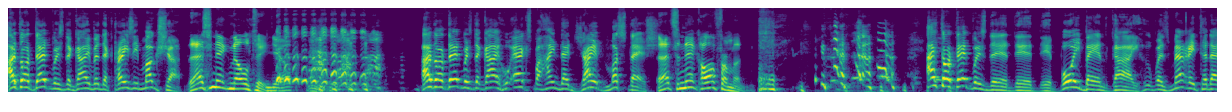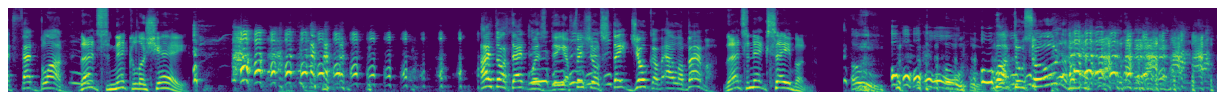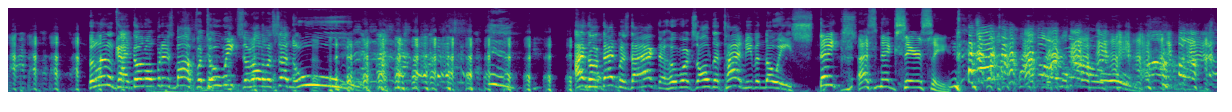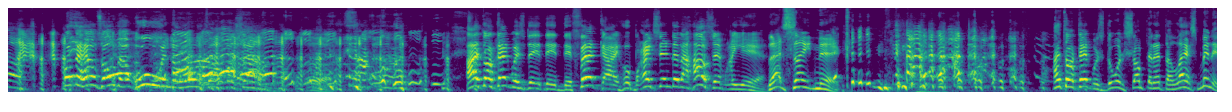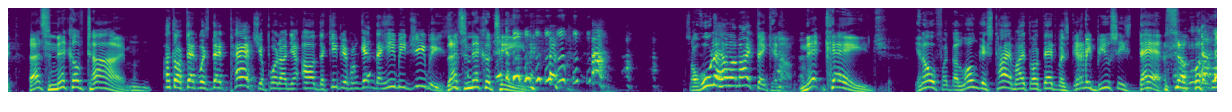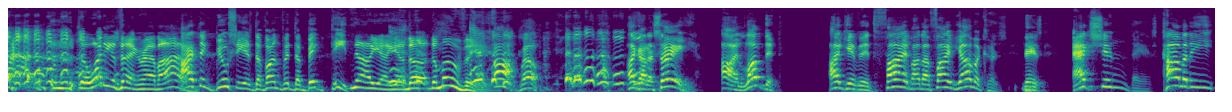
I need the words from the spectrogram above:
I thought that was the guy with the crazy mugshot. That's Nick Nolte. I thought that was the guy who acts behind that giant mustache. That's Nick Offerman. I thought that was the, the, the boy band guy who was married to that fat blonde. That's Nick Lachey. I thought that was the official state joke of Alabama. That's Nick Saban. Oh. What, too soon? the little guy don't open his mouth for two weeks and all of a sudden, ooh. I thought that was the actor who works all the time even though he stinks. That's Nick Searcy. Oh, what the hell's all the ooh in the room all of a sudden? I thought that was the, the, the fat guy who breaks into the house every year. That's Saint Nick. I thought that was doing something at the last minute. That's Nick of Time. I thought that was that patch you put on your arm to keep you from getting the heebie-jeebies. That's nicotine. So who the hell am I thinking of? Nick Cage. You know, for the longest time, I thought that was Gary Busey's dad. So, so what do you think, Rabbi? I think Busey is the one with the big teeth. No, yeah, yeah, the, the movie. Ah, well, I gotta say, I loved it. I give it five out of five yarmulkes. There's action, there's comedy,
